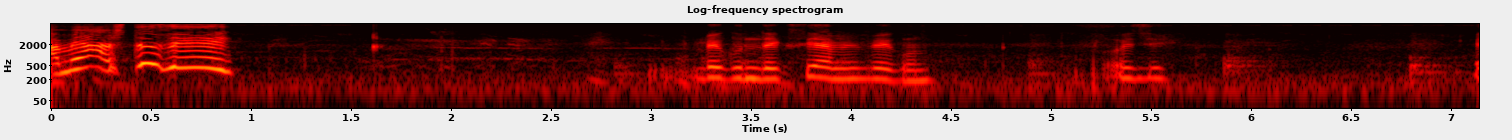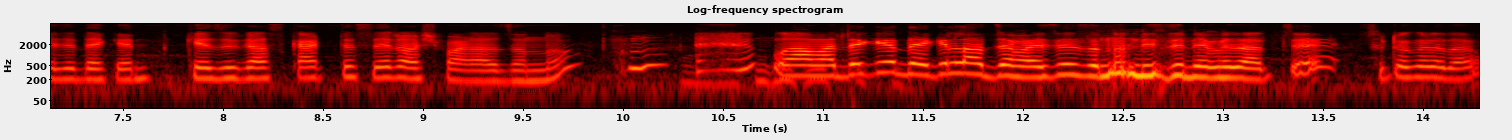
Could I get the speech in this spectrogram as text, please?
আমি আসতেছি। বেগুন দেখছি আমি বেগুন। ওই যে এই যে দেখেন কেজু গাছ কাটতেছে রস পাড়ার জন্য। ও আমাদেরকে দেখে লজ্জা পাইছে এই জন্য নিচে নেমে যাচ্ছে। ছোট করে দাও।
